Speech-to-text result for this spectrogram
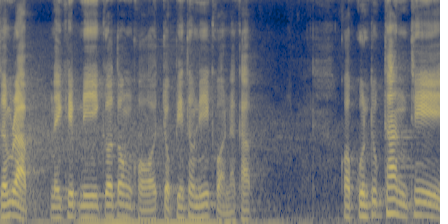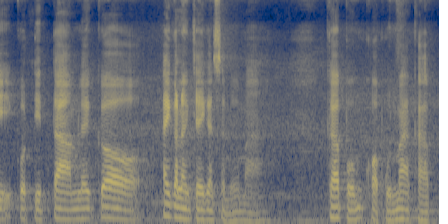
สำหรับในคลิปนี้ก็ต้องขอจบเพียงเท่านี้ก่อนนะครับ ขอบคุณทุกท่านที่กดติดตามและก็ให้กำลังใจกันเสมอมา ครับผมขอบคุณมากครับ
